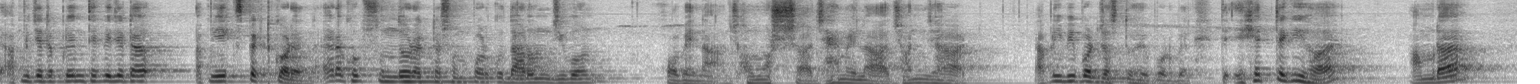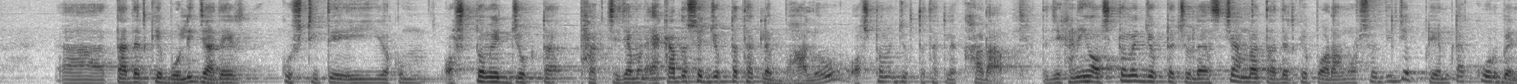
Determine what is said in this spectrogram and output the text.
আপনি যেটা প্রেম থেকে যেটা আপনি এক্সপেক্ট করেন, একটা খুব সুন্দর একটা সম্পর্ক, দারুণ জীবন হবে না। সমস্যা ঝামেলা, ঝঞ্ঝাট আপনি বিপর্যস্ত হয়ে পড়বেন। তো এক্ষেত্রে কি হয়, আমরা তাদেরকে বলি যাদের কুষ্টিতে এই রকম অষ্টমের যোগটা থাকছে। যেমন একাদশের যোগটা থাকলে ভালো, অষ্টমের যোগটা থাকলে খারাপ। তো যেখানেই অষ্টমের যোগটা চলে আসছে, আমরা তাদেরকে পরামর্শ দিই যে প্রেমটা করবেন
